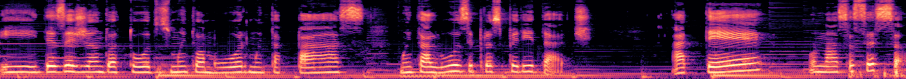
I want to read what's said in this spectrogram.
e desejando a todos muito amor, muita paz, muita luz e prosperidade. Até a nossa sessão.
